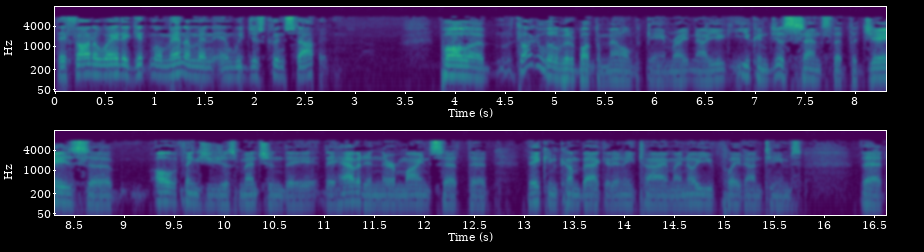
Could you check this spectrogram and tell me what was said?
they found a way to get momentum, and, and we just couldn't stop it. Paul, uh, talk a little bit about the mental game right now. You you can just sense that the Jays, uh, all the things you just mentioned, they they have it in their mindset that they can come back at any time. I know you've played on teams that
